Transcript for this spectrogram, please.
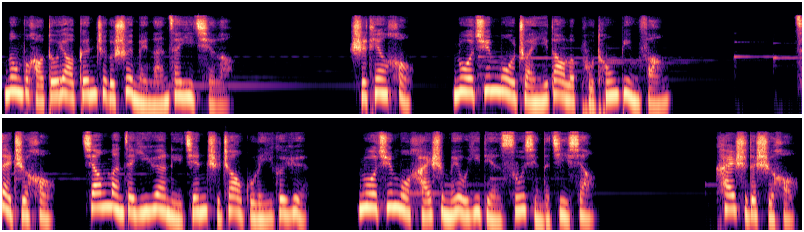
弄不好都要跟这个睡美男在一起了。十天后，骆君墨转移到了普通病房。在之后，江曼在医院里坚持照顾了一个月，骆君墨还是没有一点苏醒的迹象。开始的时候，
